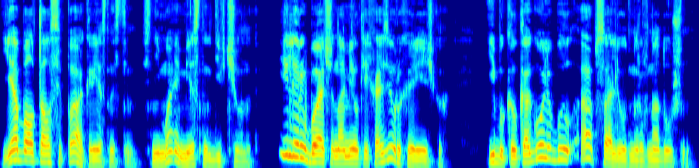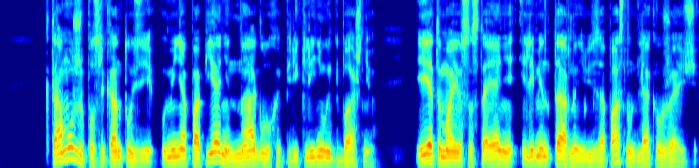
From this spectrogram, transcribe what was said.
я болтался по окрестностям, снимая местных девчонок. Или рыбача на мелких озерах и речках, ибо к алкоголю был абсолютно равнодушен. К тому же, после контузии, у меня по пьяни наглухо переклинивает башню, и это мое состояние элементарно небезопасно для окружающих.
